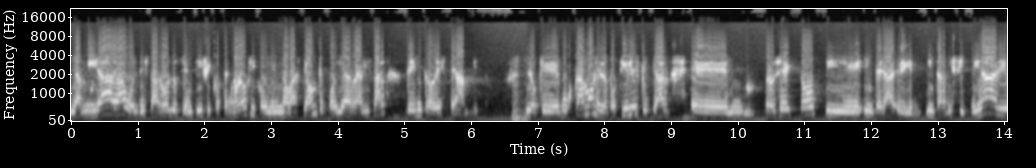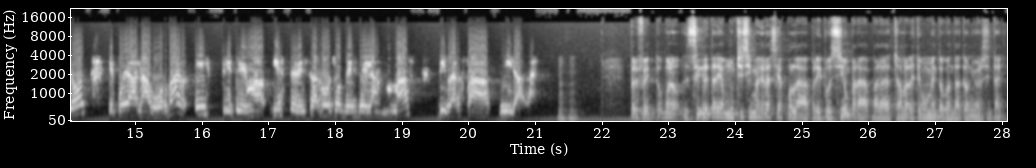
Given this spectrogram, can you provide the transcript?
la mirada o el desarrollo científico, tecnológico y la innovación que podría realizar dentro de este ámbito. Lo que buscamos en lo posible es que sean eh, proyectos y interdisciplinarios que puedan abordar este tema y este desarrollo desde las más diversas miradas. Perfecto. Bueno, secretaria, muchísimas gracias por la predisposición para, para charlar este momento con Data Universitaria.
